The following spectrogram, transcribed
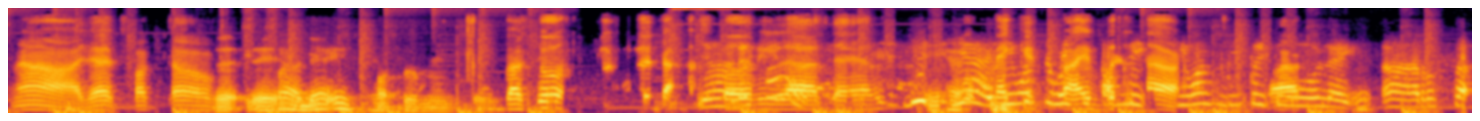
Nah, that's fucked up. That, that, yeah, that is Temperamental. Lepas tu letak Yeah, story lah. Dia, Yeah. yeah, Make he wants it to make it private public. lah. He wants people to like uh, rosak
